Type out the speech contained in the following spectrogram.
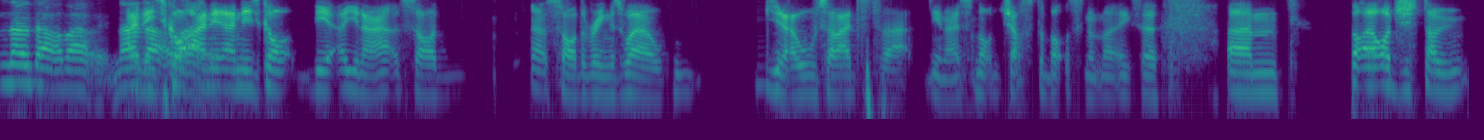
no doubt about it. No and doubt he's got and, it. and he's got the you know outside outside the ring as well. You know, also adds to that. You know, it's not just the boxing that makes it. Um, but I, I just don't.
